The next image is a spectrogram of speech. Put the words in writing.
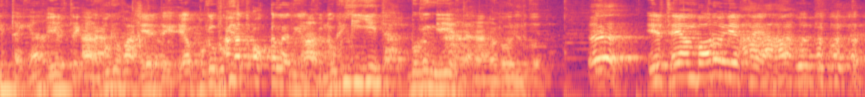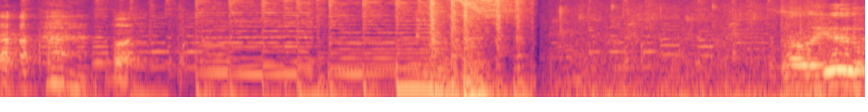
Ertaga? Ertaga. Ha, bugun vaqt ertaga. Yo'q bugun faqat oqqiladigan ha, kunimiz. bugunga yetadi bugunga yetadi bo'ldi bo'ldi. Erta ham boru erta ham. Ha, ha? bo'ldi bo'ldi. Bo'ldi you?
